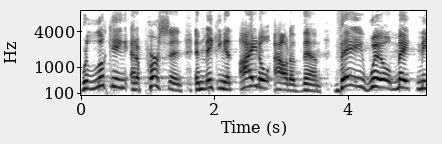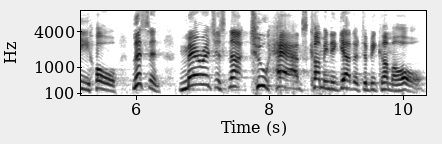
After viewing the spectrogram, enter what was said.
We're looking at a person and making an idol out of them. They will make me whole. Listen, marriage is not two halves coming together to become a whole.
